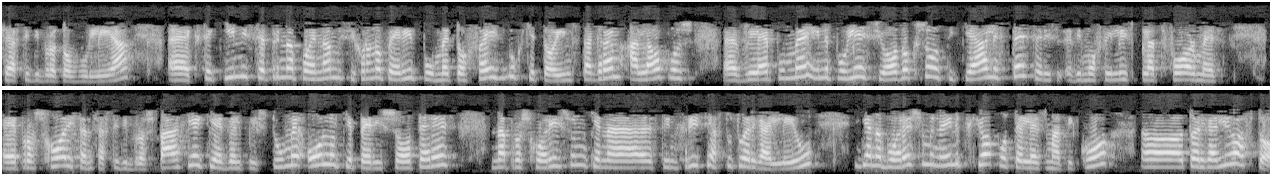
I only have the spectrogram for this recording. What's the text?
σε αυτή την πρωτοβουλία. Ε, ξεκίνησε πριν από 1,5 χρόνο περίπου με το Facebook και το Instagram, αλλά όπως ε, βλέπουμε είναι πολύ αισιόδοξο ότι και άλλες τέσσερις δημοφιλείς πλατφόρμες ε, προσχώρησαν σε αυτή την προσπάθεια και ευελπιστούμε όλο και περισσότερες να προσχωρήσουν και να, στην χρήση αυτού του εργαλείου για να μπορέσουμε να είναι πιο αποτελεσματικό ε, το εργαλείο αυτό.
